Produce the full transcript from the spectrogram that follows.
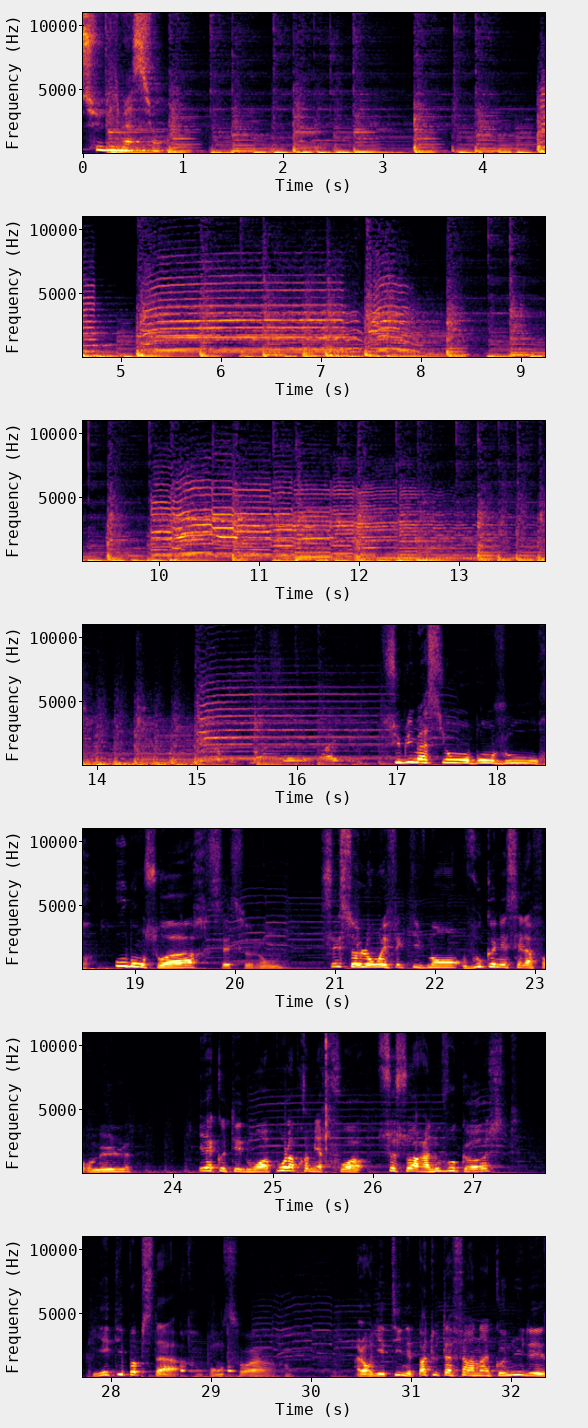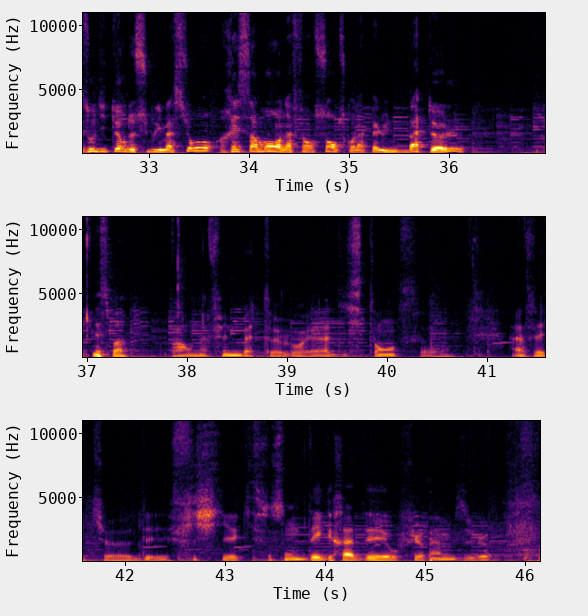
Sublimation. Sublimation, bonjour ou bonsoir, C'est selon. c'est selon effectivement, vous connaissez la formule. Et à côté de moi, pour la première fois, ce soir un nouveau co-host, Yeti Popstar. Bonsoir. Alors Yeti n'est pas tout à fait un inconnu des auditeurs de Sublimation. Récemment, on a fait ensemble ce qu'on appelle une battle, n'est-ce pas? Bah, on a fait une battle ouais, à distance euh, avec euh, des fichiers qui se sont dégradés au fur et à mesure.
